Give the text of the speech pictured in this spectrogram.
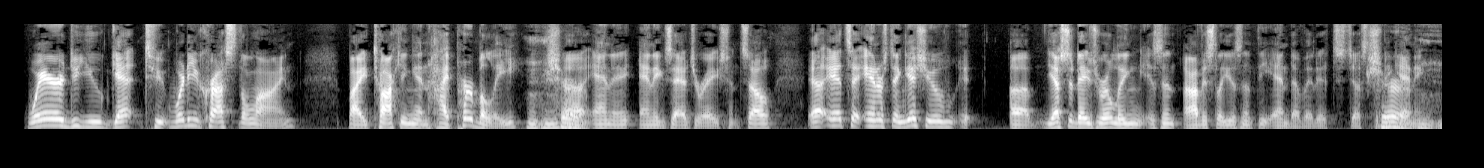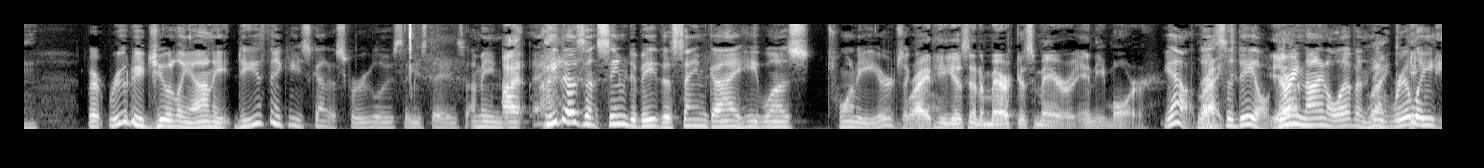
where do you get to where do you cross the line by talking in hyperbole Sure. uh, and and exaggeration. So uh, it's an interesting issue. Uh, yesterday's ruling isn't obviously isn't the end of it. It's just Sure. the beginning. But Rudy Giuliani, do you think he's got a screw loose these days? I mean, I- he doesn't seem to be the same guy he was 20 years ago. Right? He isn't America's mayor anymore. Yeah, that's Right. the deal. Yeah. During 9/11, Right. he He- really He,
